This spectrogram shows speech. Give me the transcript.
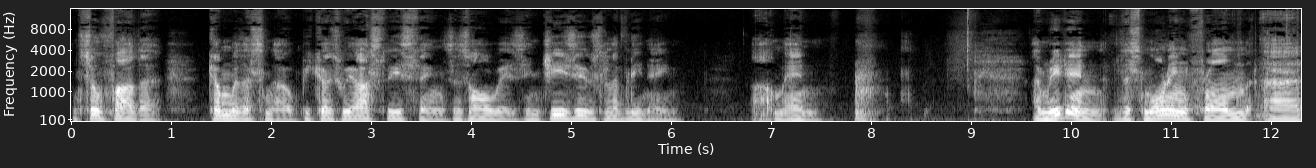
And so, Father, come with us now, because we ask these things, as always, in Jesus' lovely name. Amen. I'm reading this morning from uh,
